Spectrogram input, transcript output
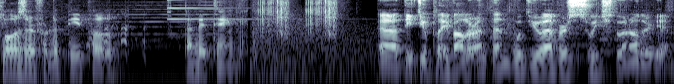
closer for the people than they think. Uh, did you play Valorant, and would you ever switch to another game?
